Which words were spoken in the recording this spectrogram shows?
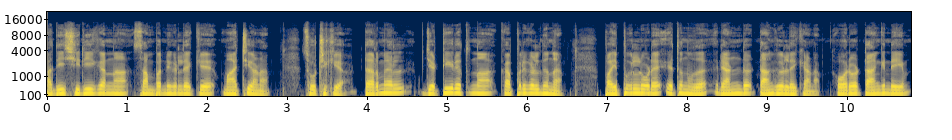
അതിശീരീകരണ സമ്പന്നികളിലേക്ക് മാറ്റിയാണ് സൂക്ഷിക്കുക. ടെർമിനൽ ജെട്ടിയിലെത്തുന്ന കപ്പലുകളിൽ നിന്ന് പൈപ്പുകളിലൂടെ എത്തുന്നത് രണ്ട് ടാങ്കുകളിലേക്കാണ്. ഓരോ ടാങ്കിന്റെയും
